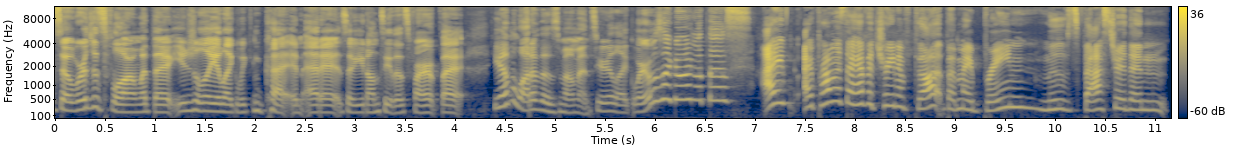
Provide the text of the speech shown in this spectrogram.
so we're just flowing with it. Usually, like we can cut and edit, so you don't see this part, but you have a lot of those moments. You're like, where was I going with this? I I promise I have a train of thought, but my brain moves faster than,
